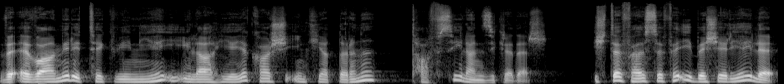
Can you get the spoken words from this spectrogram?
ve evamiri tekviniye-i ilahiyeye karşı inkiyatlarını tafsilen zikreder. İşte felsefe-i beşeriye ile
